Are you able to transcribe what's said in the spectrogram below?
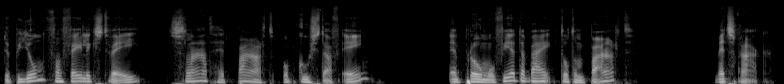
De pion van Felix 2 slaat het paard op Gustav 1 en promoveert daarbij tot een paard met schaak.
